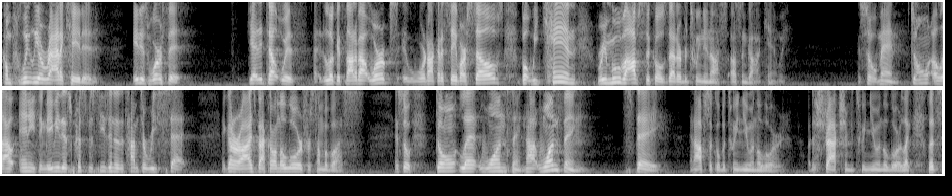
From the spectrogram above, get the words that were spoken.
completely eradicated, it is worth it. Get it dealt with. Look, it's not about works. We're not going to save ourselves, but we can remove obstacles that are between us, us and God, can't we? So, man, don't allow anything. Maybe this Christmas season is a time to reset and get our eyes back on the Lord for some of us. And so, don't let one thing, not one thing, stay an obstacle between you and the Lord, a distraction between you and the Lord. Like, let's,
